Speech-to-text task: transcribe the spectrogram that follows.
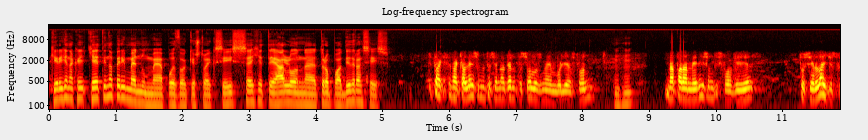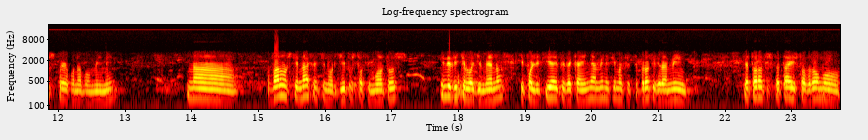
Κύριε Γιανακέ, τι να περιμένουμε από εδώ και στο εξής, έχετε άλλον ε, τρόπο αντίδρασης; Κοιτάξτε, να καλέσουμε τους συναδέλφους όλους να εμβολιαστούν, να παραμερίσουν τις φοβίες, τους ελάχιστους που έχουν απομείνει, να βάλουν στην άκρη την οργή τους, το θυμό τους. Είναι δικαιολογημένο. Η πολιτεία επί 19 μήνες είμαστε στην πρώτη γραμμή και τώρα τους πετάει στον δρόμο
